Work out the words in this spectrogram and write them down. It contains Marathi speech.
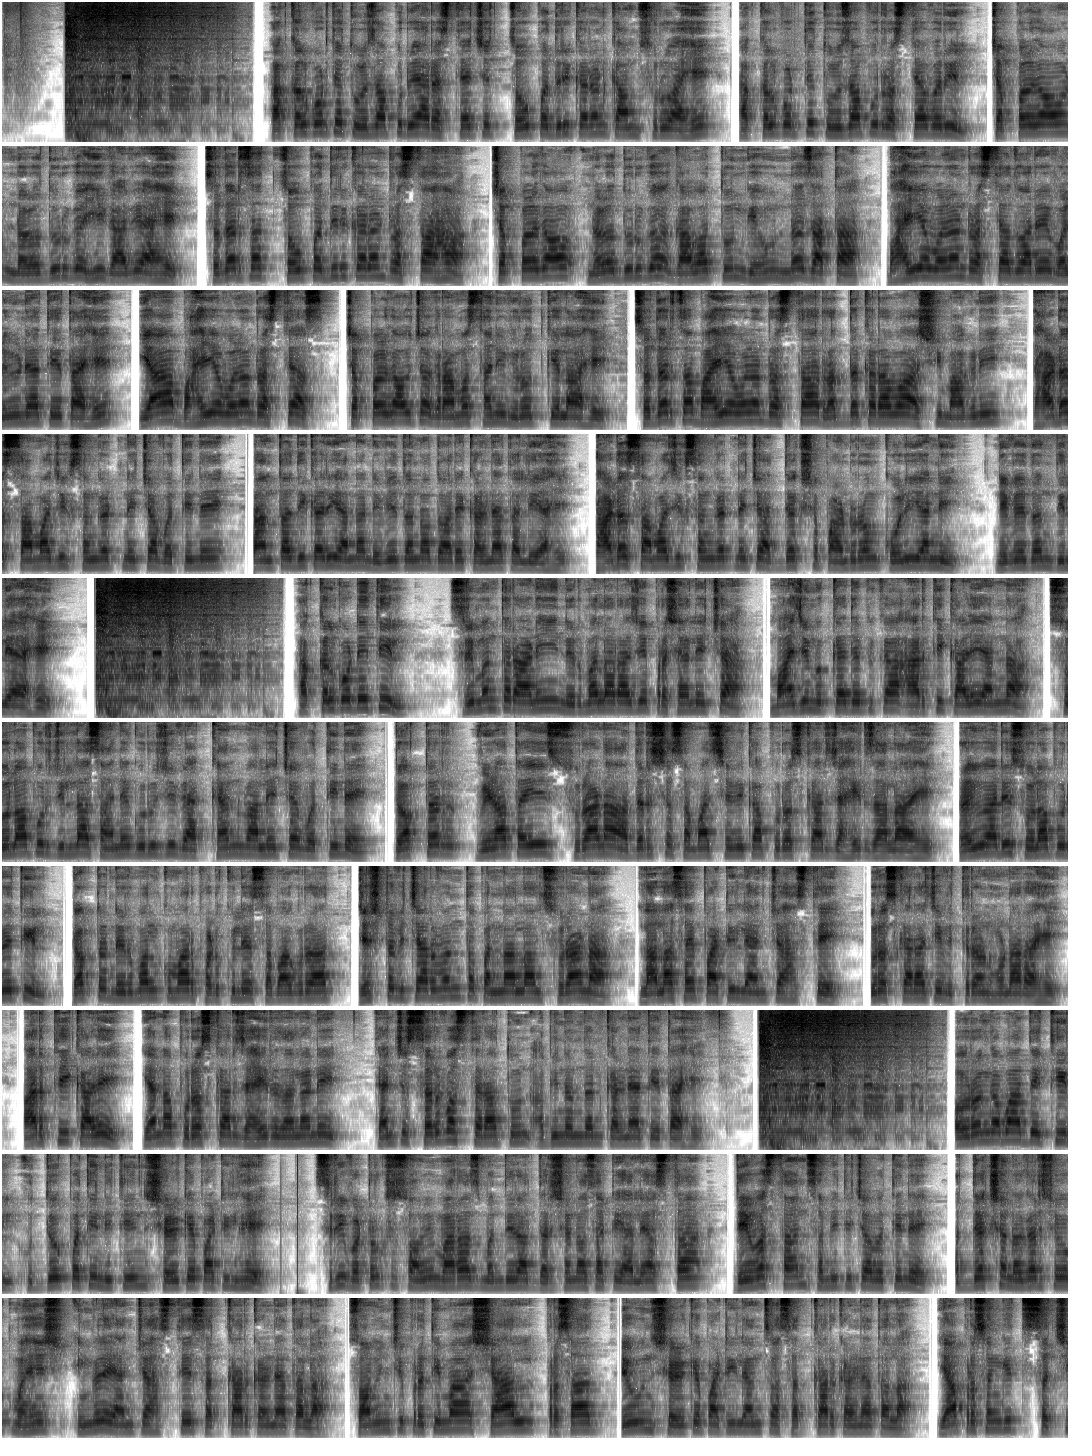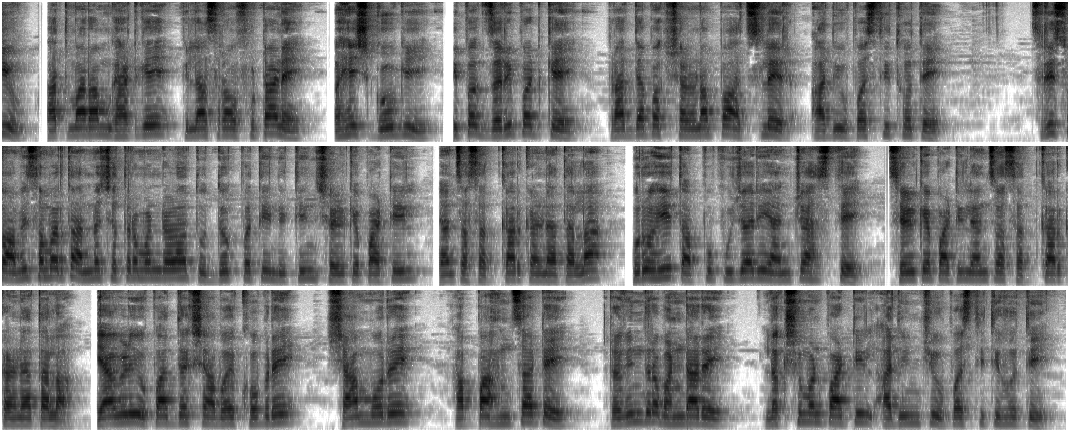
अक्कलकोट ते तुळजापूर या रस्त्याचे चौपदरीकरण काम सुरू आहे. अक्कलकोट ते तुळजापूर रस्त्यावरील चप्पळगाव नळदुर्ग ही गावे आहेत. सदरचा चौपदरीकरण रस्ता हा चप्पळगाव नळदुर्ग गावातून घेऊन न जाता बाह्य वळण रस्त्याद्वारे वळविण्यात येत आहे. या बाह्य वळण रस्त्यास चप्पळगावच्या ग्रामस्थांनी विरोध केला आहे. सदरचा बाह्य वळण रस्ता रद्द करावा अशी मागणी धाडस सामाजिक संघटनेच्या वतीने प्रांताधिकारी यांना निवेदनाद्वारे करण्यात आली आहे. धाडस सामाजिक संघटनेचे अध्यक्ष पांडुरंग कोळी यांनी निवेदन दिले आहे. अक्कलकोट येथील श्रीमंत राणी निर्मलाराजे प्रशालेच्या माजी मुख्याध्यापिका आरती काळे यांना सोलापूर जिल्हा साने गुरुजी व्याख्यानमालेच्या वतीने डॉक्टर विणाताई सुराणा आदर्श समाजसेविका पुरस्कार जाहीर झाला आहे. रविवारी सोलापूर येथील डॉक्टर निर्मलकुमार फडकुले सभागृहात ज्येष्ठ विचारवंत पन्नालाल सुराणा लालासाहेब पाटील यांच्या हस्ते पुरस्काराचे वितरण होणार आहे. आरती काळे यांना पुरस्कार जाहीर झाल्याने त्यांचे सर्व स्तरातून अभिनंदन करण्यात येत आहे. औरंगाबाद येथील उद्योगपती नितीन शेळके पाटील हे श्री वटवृक्ष स्वामी महाराज मंदिरात दर्शनासाठी आले असता देवस्थान समितीच्या वतीने अध्यक्ष नगरसेवक महेश इंगळे यांच्या हस्ते सत्कार करण्यात आला. स्वामींची प्रतिमा शाल प्रसाद देऊन शेळके पाटील यांचा सत्कार करण्यात आला. या प्रसंगीत सचिव आत्माराम घाटगे विलासराव फुटाणे महेश गोगी दीपक जरीपटके प्राध्यापक शरणप्पा अचलेर आदी उपस्थित होते. श्री स्वामी समर्थ अन्नछत्र मंडळात उद्योगपती नितीन शेळके पाटील यांचा सत्कार करण्यात आला. पुरोहित अप्पू पुजारी यांच्या हस्ते शेळके पाटील यांचा सत्कार करण्यात आला. यावेळी उपाध्यक्ष अभय खोबरे श्याम मोरे अप्पा हंचाटे रवींद्र भंडारे लक्ष्मण पाटील आदींची उपस्थिती होती.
